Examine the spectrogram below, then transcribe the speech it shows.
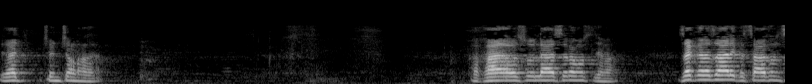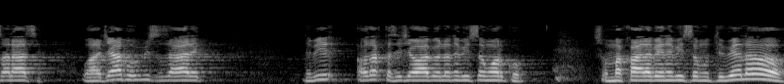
دا چنچنا ده فقال رسول الله صلی الله علیه وسلم ذکر ذلك سعد ثلاث واجابه مثل ذلك نبی او دغه څه جواب ول نبی سم ورکو ثم قال به نبی سم ویلو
